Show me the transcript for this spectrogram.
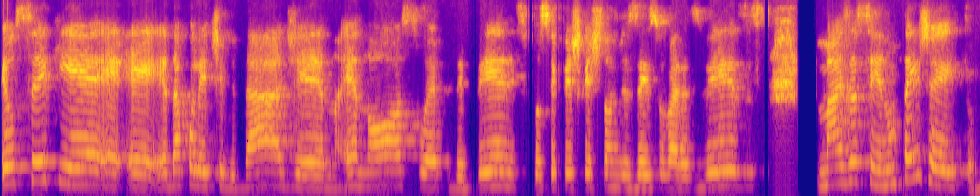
Eu sei que é, é, é da coletividade, é, é nosso, o FDP, se você fez questão de dizer isso várias vezes, mas assim, não tem jeito,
